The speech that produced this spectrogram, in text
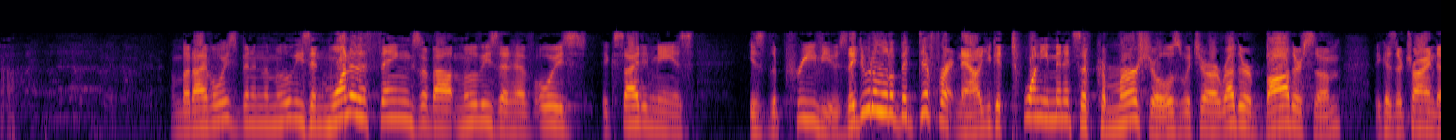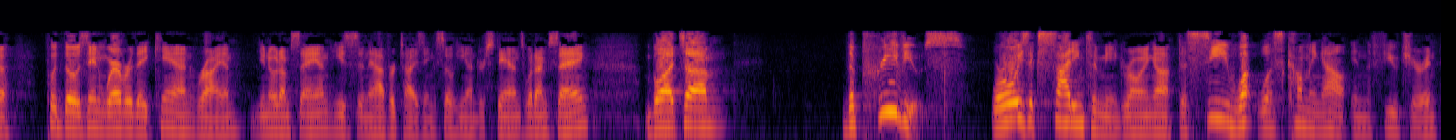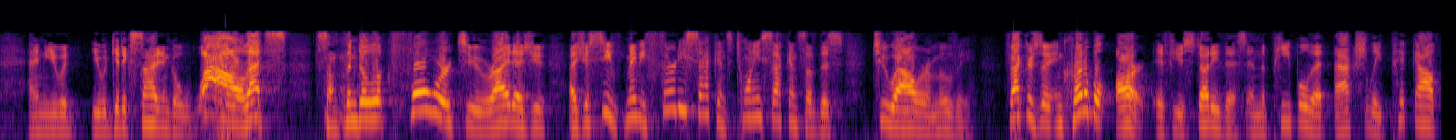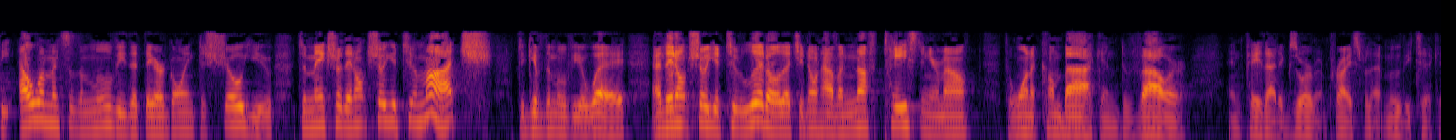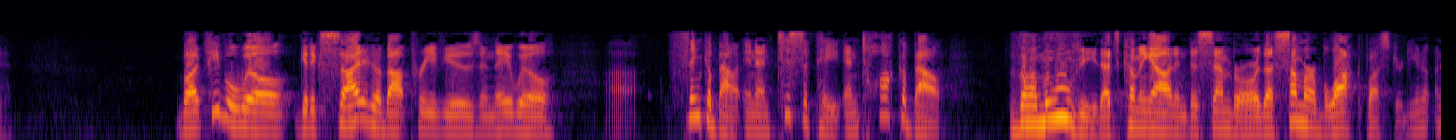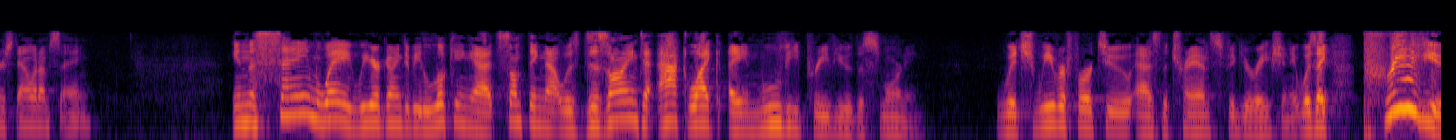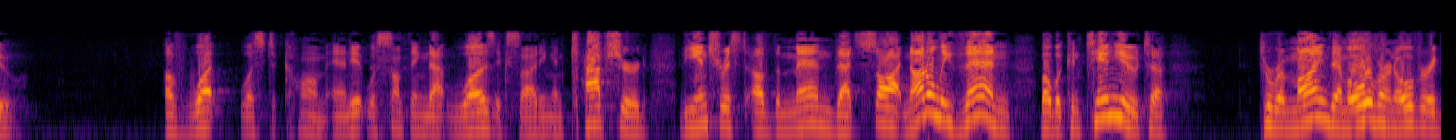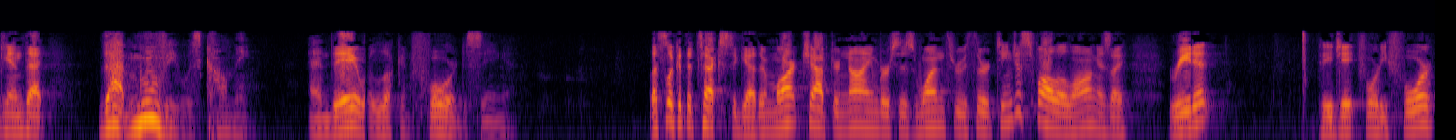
But I've always been in the movies, and one of the things about movies that have always excited me is is the previews. They do it a little bit different now. You get 20 minutes of commercials, which are rather bothersome because they're trying to put those in wherever they can. Ryan, you know what I'm saying? He's in advertising, so he understands what I'm saying. But um, the previews were always exciting to me growing up to see what was coming out in the future, and and you would you would get excited and go, "Wow, that's something to look forward to, right? As you, as you see maybe 30 seconds, 20 seconds of this two hour movie. In fact, there's an incredible art if you study this and the people that actually pick out the elements of the movie that they are going to show you to make sure they don't show you too much to give the movie away and they don't show you too little that you don't have enough taste in your mouth to want to come back and devour and pay that exorbitant price for that movie ticket. But people will get excited about previews and they will uh, think about and anticipate and talk about the movie that's coming out in December or the summer blockbuster. Do you understand what I'm saying? In the same way, we are going to be looking at something that was designed to act like a movie preview this morning, which we refer to as the Transfiguration. It was a preview of what was to come. And it was something that was exciting and captured the interest of the men that saw it, not only then, but would continue to, to remind them over and over again that that movie was coming. And they were looking forward to seeing it. Let's look at the text together. Mark chapter 9, verses 1 through 13. Just follow along as I read it. Page 844.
